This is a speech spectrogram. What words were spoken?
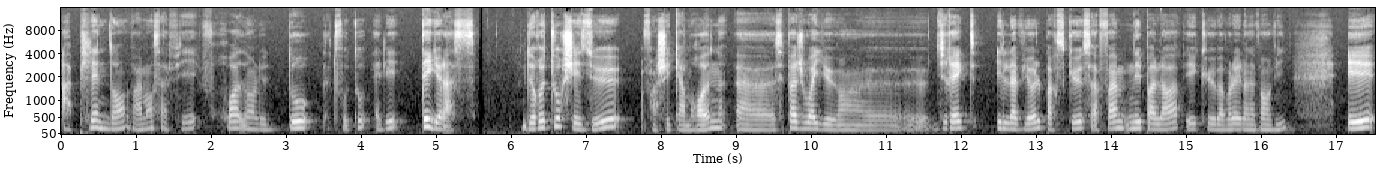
à pleines dents, vraiment ça fait froid dans le dos. Cette photo, elle est dégueulasse. De retour chez eux, enfin chez Cameron, c'est pas joyeux. Hein, direct, il la viole parce que sa femme n'est pas là et que bah voilà, il en avait envie. Et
